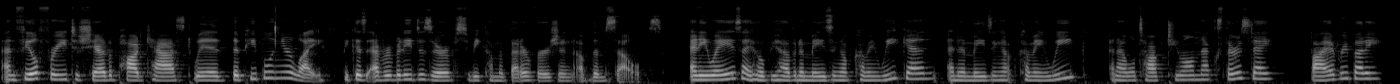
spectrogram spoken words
and feel free to share the podcast with the people in your life because everybody deserves to become a better version of themselves. Anyways, I hope you have an amazing upcoming weekend, an amazing upcoming week, and I will talk to you all next Thursday. Bye, everybody.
